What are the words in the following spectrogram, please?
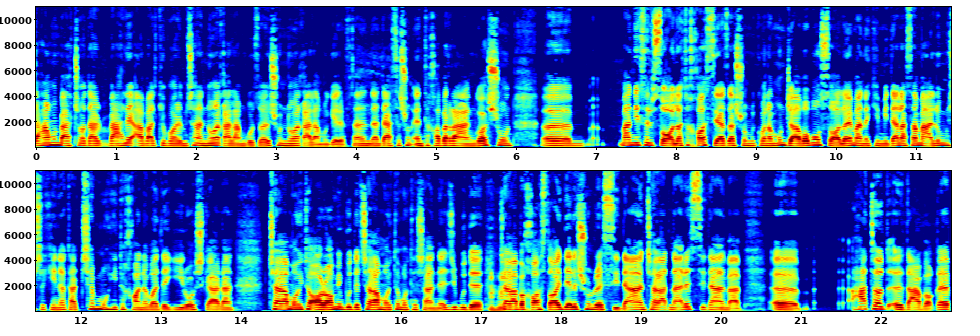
در همون بچه ها در وهله اول که وارد میشن نوع قلم گذارشون نوع قلم رو گرفتن دستشون انتخاب رنگاشون من یه سری سوالات خاصی ازشون می‌کنم. اون جواب اون سوالای منه که میدن. اصلا معلوم میشه که اینا در چه محیط خانوادگی رشد کردن. چقدر محیط آرامی بوده چقدر محیط متشنجی بوده. چقدر به خواسته های دلشون رسیدن چقدر نرسیدن و حتی در واقع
